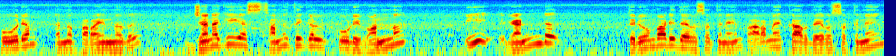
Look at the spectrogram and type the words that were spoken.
പൂരം എന്ന് പറയുന്നത് ജനകീയ സമിതികൾ കൂടി വന്ന് ഈ രണ്ട് തിരുവമ്പാടി ദേവസ്വത്തിനെയും പാറമേക്കാവ് ദേവസ്വത്തിനെയും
